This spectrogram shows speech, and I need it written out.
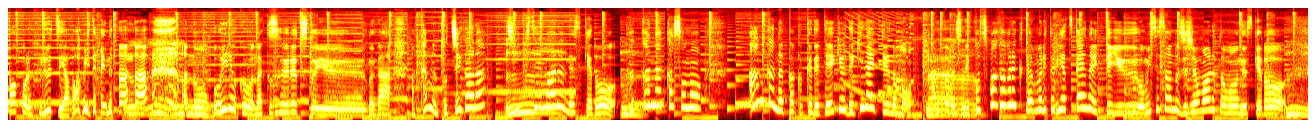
ぱこれフルーツやばみたいな、あの語彙力をなくすフルーツというのが、まあ、多分土地柄地域性もあるんですけど、うん。なかなかその安価な価格で提供できないっていうのもあるかもですねコスパが悪くてあんまり取り扱えないっていうお店さんの事情もあると思うんですけど、うん。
